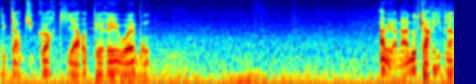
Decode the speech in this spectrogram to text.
De garde du corps qui a repéré, ouais, bon. Ah, mais il y en a un autre qui arrive, là.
